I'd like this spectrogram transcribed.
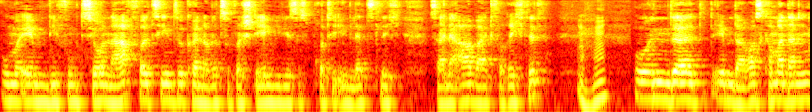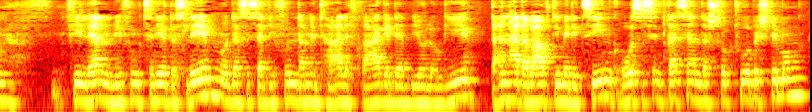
um eben die Funktion nachvollziehen zu können oder zu verstehen, wie dieses Protein letztlich seine Arbeit verrichtet. Mhm. Und äh, eben daraus kann man dann viel lernen, wie funktioniert das Leben und das ist ja die fundamentale Frage der Biologie. Dann hat aber auch die Medizin großes Interesse an der Strukturbestimmung.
